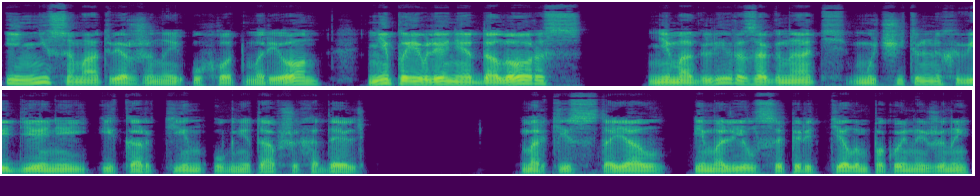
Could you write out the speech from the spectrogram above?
и ни самоотверженный уход Марион, ни появление Долорес не могли разогнать мучительных видений и картин, угнетавших Адель. Маркиз стоял и молился перед телом покойной жены,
